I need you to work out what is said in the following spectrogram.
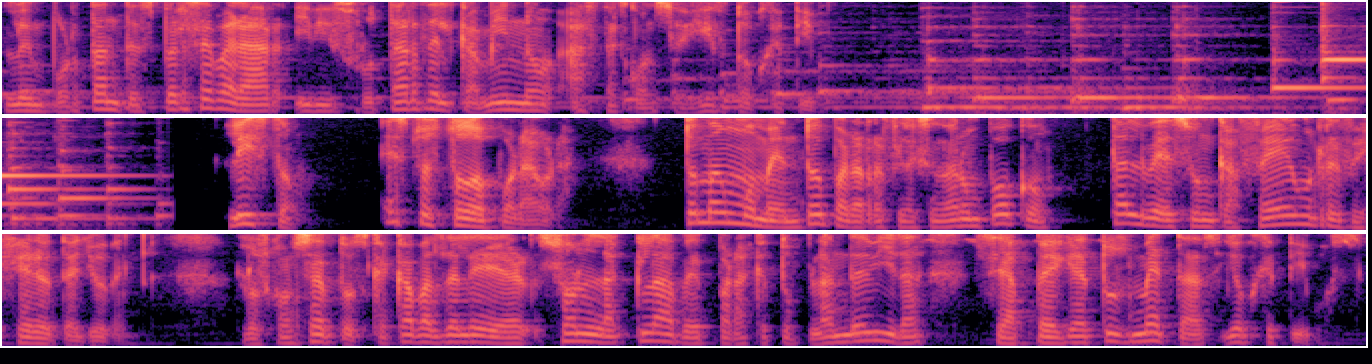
Lo importante es perseverar y disfrutar del camino hasta conseguir tu objetivo. Listo, esto es todo por ahora. Toma un momento para reflexionar un poco. Tal vez un café o un refrigerio te ayuden. Los conceptos que acabas de leer son la clave para que tu plan de vida se apegue a tus metas y objetivos.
